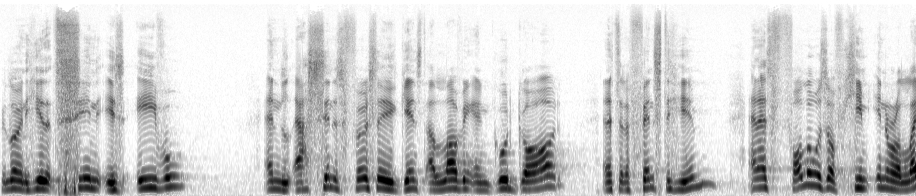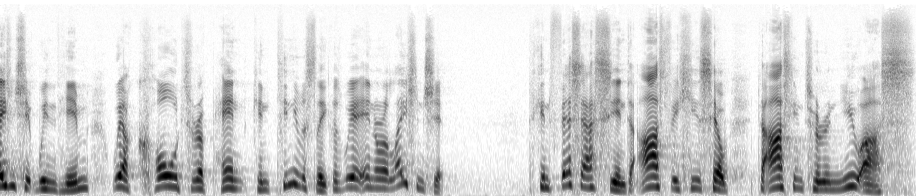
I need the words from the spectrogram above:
We learn here that sin is evil, and our sin is firstly against a loving and good God, and it's an offense to Him. And as followers of Him in a relationship with Him, we are called to repent continuously because we are in a relationship. To confess our sin, to ask for His help, to ask Him to renew us,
